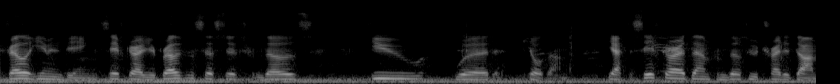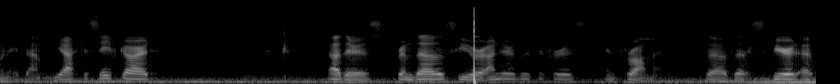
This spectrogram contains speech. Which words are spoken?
your fellow human beings, safeguard your brothers and sisters from those who would kill them. You have to safeguard them from those who try to dominate them. You have to safeguard others from those who are under Lucifer's enthrallment. So the spirit of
